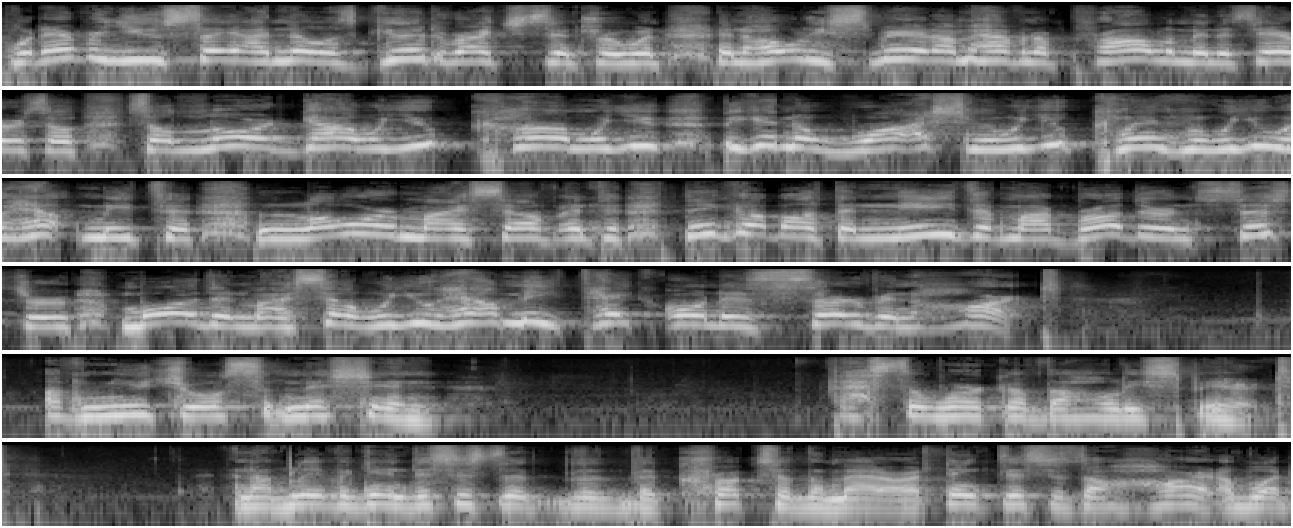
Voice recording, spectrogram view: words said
Whatever you say, I know is good, righteous, and true. And, and Holy Spirit, I'm having a problem in this area. So, so Lord God, will you come? Will you begin to wash me? Will you cleanse me? Will you help me to lower myself and to think about the needs of my brother and sister more than myself? Will you help me take on this servant heart? Of mutual submission. That's the work of the Holy Spirit. And I believe, again, this is the, the, the, crux of the matter. I think this is the heart of what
